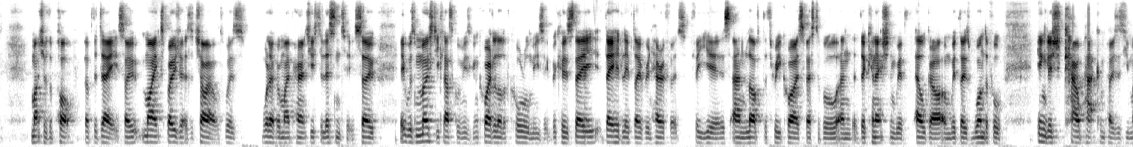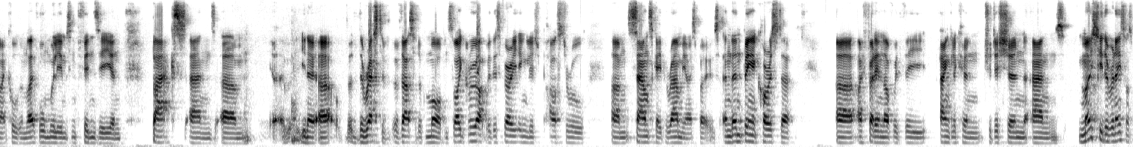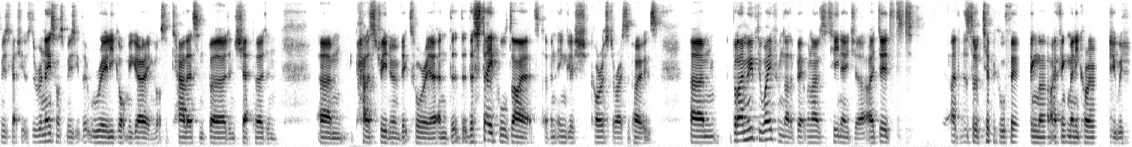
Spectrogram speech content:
much of the pop of the day. So my exposure as a child was whatever my parents used to listen to. So it was mostly classical music and quite a lot of choral music because they they had lived over in Hereford for years and loved the Three Choirs Festival and the connection with Elgar and with those wonderful English cowpat composers, you might call them, like Vaughan Williams and Finzi and Bax and um, uh, you know uh, the rest of, of, that sort of mob. And so I grew up with this very English pastoral um, soundscape around me, I suppose. And then being a chorister, uh, I fell in love with the Anglican tradition and mostly the Renaissance music. Actually, it was the Renaissance music that really got me going. Lots of Tallis and Byrd and Sheppard and um, Palestrina and Victoria, and the, the, the, staple diet of an English chorister, I suppose. Um, but I moved away from that a bit when I was a teenager. I did, I did the sort of typical thing that I think many choristers do, which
